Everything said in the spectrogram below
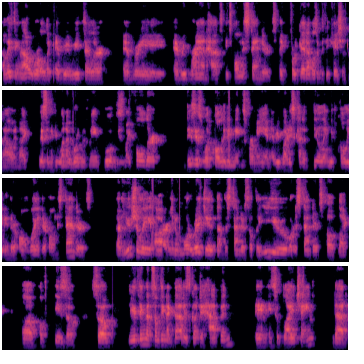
at least in our world, like every retailer every every brand has its own standards. They forget about certifications now and like, listen, if you want to work with me, boom, this is my folder. This is what quality means for me, and everybody's kind of dealing with quality in their own way, in their own standards that usually are you know more rigid than the standards of the EU or the standards of like uh, of ISO. So, do you think that something like that is going to happen in, in supply chain? That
